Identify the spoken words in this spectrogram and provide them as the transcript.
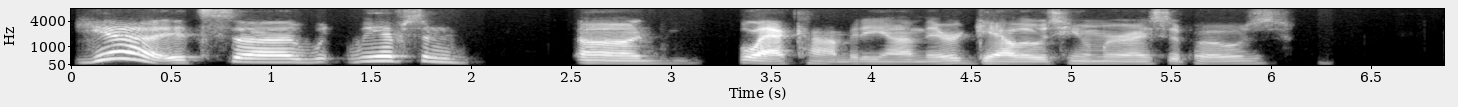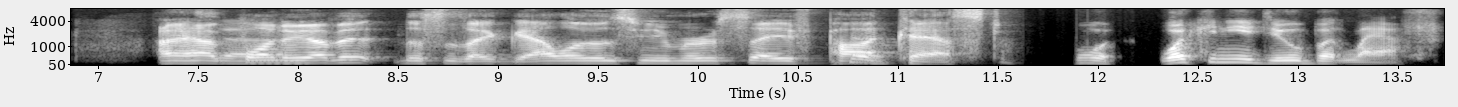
Yeah, it's uh, we, we have some uh, black comedy on there, gallows humor, I suppose. I have plenty of it. This is a gallows humor safe podcast. What can you do but laugh?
